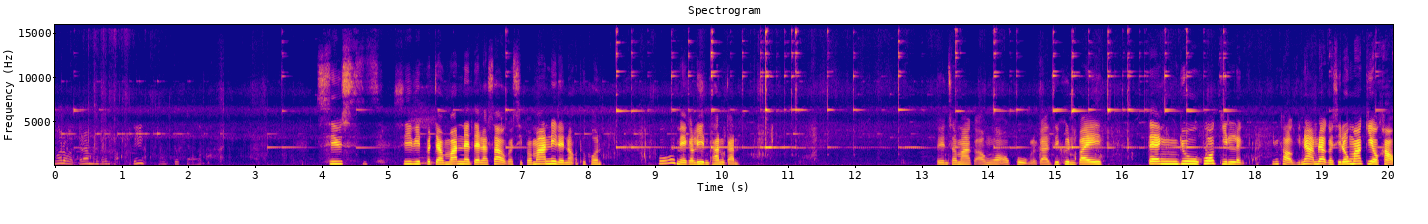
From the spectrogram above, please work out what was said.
มื่อโดดก็ได้ไม่ได้เขาดิจุดใจชีวิ ชีวิตประจำวันในแต่ละเช้าก็สิประมาณนี้เลยเนาะทุกคน โอ้ยแม่ก็ลีนท่านกันเป็นสมากเอาง้อออกผูกแล้วกันสิขึ้นไป แต่งอยู่ขั้วกินเลยกินข้าวกินน้ำแล้วก็สิลงมาเกี่ยวข้าว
